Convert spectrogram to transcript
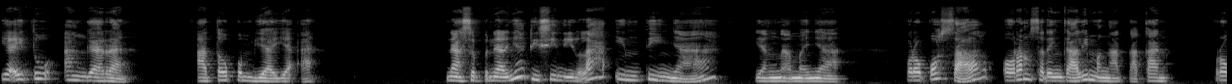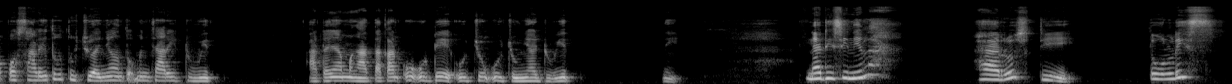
yaitu anggaran atau pembiayaan. Nah, sebenarnya di sinilah intinya yang namanya proposal. Orang sering kali mengatakan proposal itu tujuannya untuk mencari duit. Ada yang mengatakan UUD ujung-ujungnya duit. Nih. Nah, di sinilah harus ditulis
